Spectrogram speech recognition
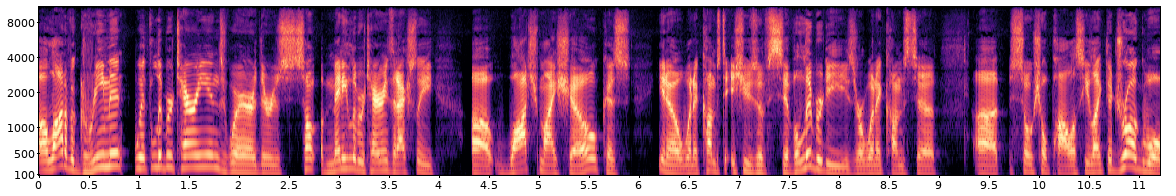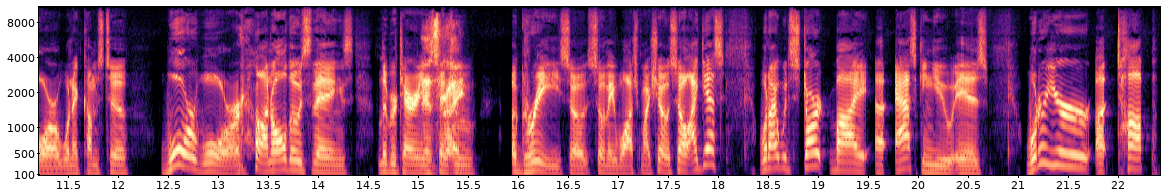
a lot of agreement with libertarians where there's some many libertarians that actually uh, watch my show because you know when it comes to issues of civil liberties or when it comes to uh, social policy like the drug war, when it comes to war, war on all those things, libertarians That's tend right. to agree. So, so they watch my show. So, I guess what I would start by uh, asking you is, what are your uh, top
